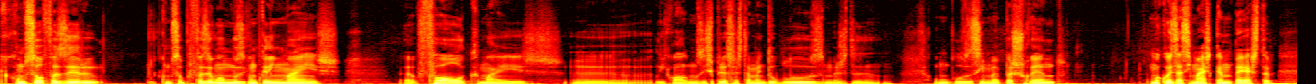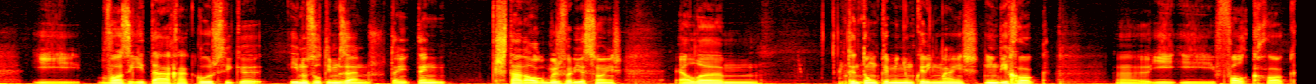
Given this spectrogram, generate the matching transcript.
que começou a fazer, começou por fazer uma música um bocadinho mais folk, mais e com algumas inspirações também do blues, mas de um blues assim meio pachorrento, uma coisa assim mais campestre e voz e guitarra acústica. E nos últimos anos tem, tem testado algumas variações. Ela hum, tentou um caminho um bocadinho mais indie rock uh, e, e folk rock,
